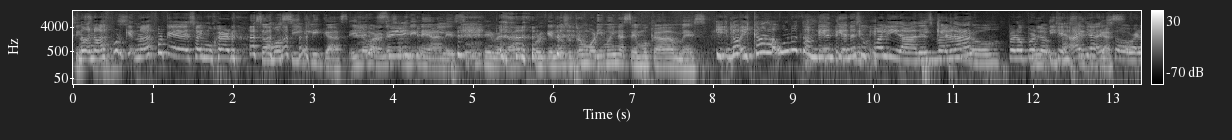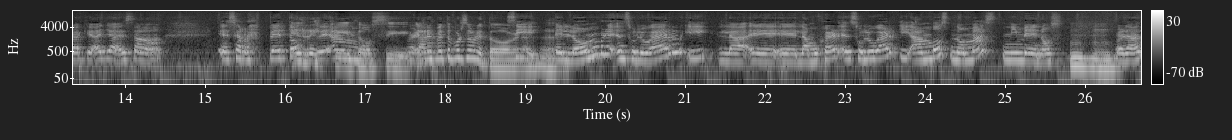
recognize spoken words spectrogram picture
Sí, no, no es porque no es porque soy mujer. Somos cíclicas y los varones Sí. son lineales, de verdad, porque nosotros morimos y nacemos cada mes. Y, no, y cada uno también tiene sus cualidades, ¿verdad? claro, Pero por lo que haya eso, ¿verdad? Que haya esa ese respeto, El de ambos. sí. El respeto por sobre todo, ¿verdad? Sí, Ah. el hombre en su lugar y la, eh, eh, la mujer en su lugar y ambos no más ni menos. ¿verdad?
